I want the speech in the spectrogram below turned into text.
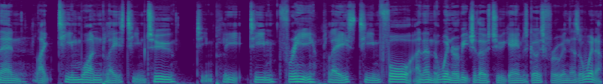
then like team one plays team two, team ple- team three plays team four, and then the winner of each of those two games goes through, and there's a winner.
